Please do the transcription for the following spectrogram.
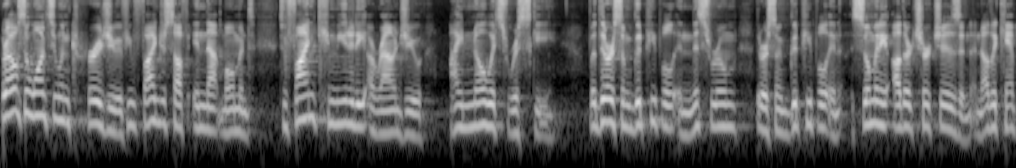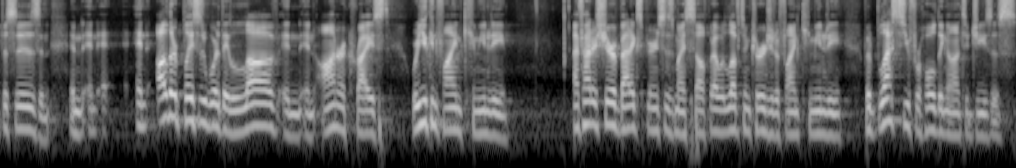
But I also want to encourage you, if you find yourself in that moment, to find community around you I know it's risky. But there are some good people in this room. There are some good people in so many other churches and, and other campuses and, and, and, and other places where they love and, and honor Christ, where you can find community. I've had a share of bad experiences myself, but I would love to encourage you to find community. But bless you for holding on to Jesus.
